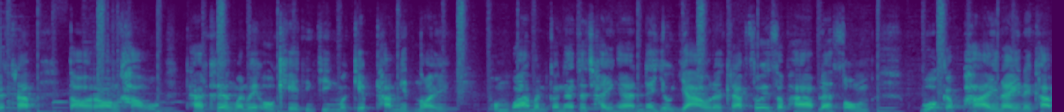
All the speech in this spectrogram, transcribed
นะครับ ต่อรองเขา ถ้าเครื่องมันไม่โอเคจริง ๆ มาเก็บทำนิดหน่อย ผมว่ามันก็น่าจะใช้งานได้ยาวๆนะครับด้วยสภาพและทรงบวกกับภายในนะครับ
